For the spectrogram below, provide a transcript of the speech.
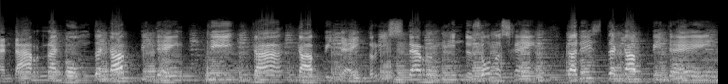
En daarna komt de kapitein, kika kapitein. Drie sterren in de zonneschijn, dat is de kapitein.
